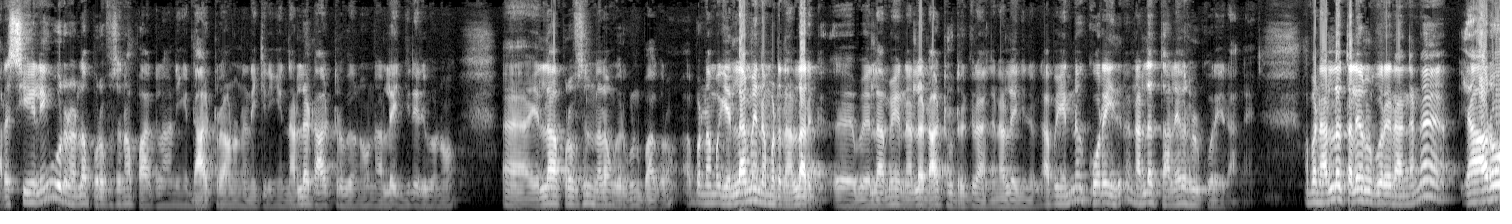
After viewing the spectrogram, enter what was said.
அரசியலையும் ஒரு நல்ல ப்ரொஃபஷனாக பார்க்கலாம். நீங்கள் டாக்டர் ஆகணும்னு நினைக்கிறீங்க. நல்ல டாக்டர் வேணும் நல்ல இன்ஜினியர் வேணும். எல்லா ப்ரொஃபஷனும் நல்லவங்க இருக்குன்னு பார்க்குறோம். அப்போ நமக்கு எல்லாமே நம்மகிட்ட நல்லா இருக்குது எல்லாமே நல்ல டாக்டர் இருக்கிறாங்க நல்ல இன்ஜினியர் அப்போ என்ன குறையுதுன்னா நல்ல தலைவர்கள் குறையிறாங்க. அப்போ நல்ல தலைவர்கள் குறையிறாங்கன்னா யாரோ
